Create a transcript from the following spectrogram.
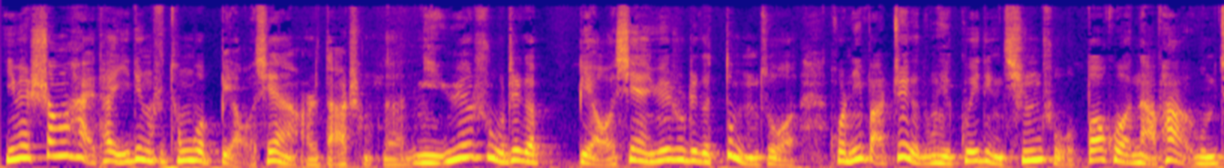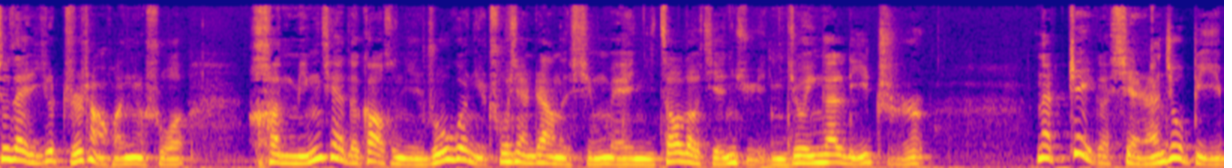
因为伤害他一定是通过表现而达成的。你约束这个表现，约束这个动作，或者你把这个东西规定清楚，包括哪怕我们就在一个职场环境说，很明确的告诉你，如果你出现这样的行为，你遭到检举，你就应该离职。那这个显然就比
